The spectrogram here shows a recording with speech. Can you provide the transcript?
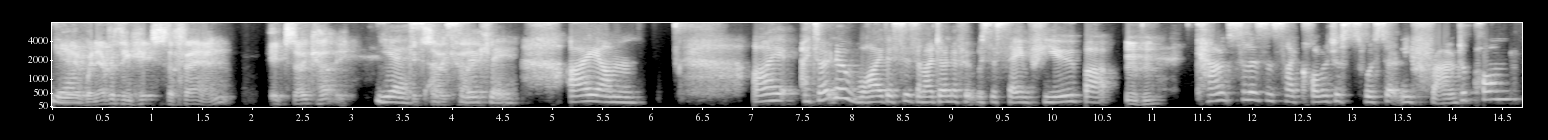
yeah. when everything hits the fan, it's okay. Yes, it's absolutely. Okay. I um I I don't know why this is, and I don't know if it was the same for you, but mm-hmm counselors and psychologists were certainly frowned upon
